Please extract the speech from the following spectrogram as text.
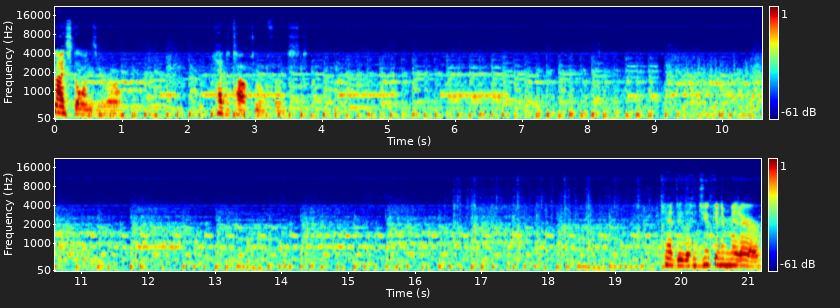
nice going zero. Had to talk to him first. Can't do the Hadouken in midair.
